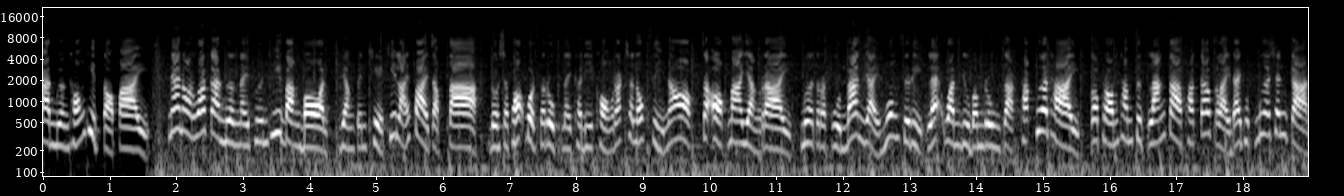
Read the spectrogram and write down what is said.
การเมืองท้องถิ่นต่อไป แน่นอนว่าการเมืองในพื้นที่บางบอนยังเป็นเขตที่หลายฝ่ายจับตา โดยเฉพาะบทสรุปในคดีของรักชนกสีนอกจะออกมาอย่างไร เมื่อตระกูลบ้านใหญ่ม่วงสิริ และวันอยู่บำรุงจากพักเพื่อไทย ก็พร้อมทำศึกล้างตาพักก้าวไกลได้ทุกเมื่อเช่นกัน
